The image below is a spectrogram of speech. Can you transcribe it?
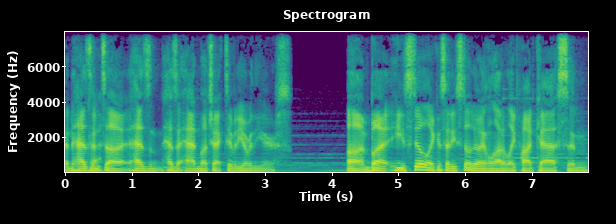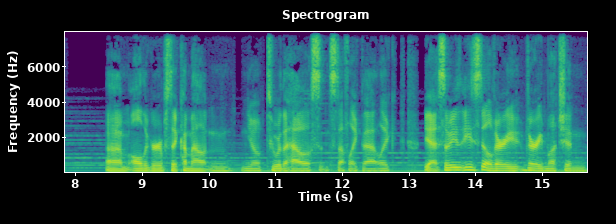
and hasn't uh, hasn't hasn't had much activity over the years. Um, but he's still, like I said, he's still doing a lot of like podcasts and um, all the groups that come out and you know tour the house and stuff like that. Like, yeah, so he's he's still very very much in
